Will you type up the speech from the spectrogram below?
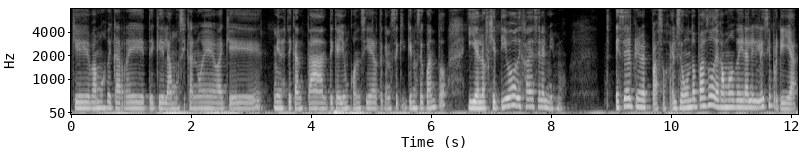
que vamos de carrete, que la música nueva, que mira este cantante, que hay un concierto, que no sé qué, que no sé cuánto, y el objetivo deja de ser el mismo. Ese es el primer paso. El segundo paso, dejamos de ir a la iglesia porque ya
